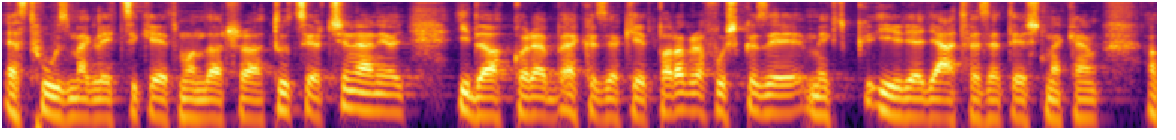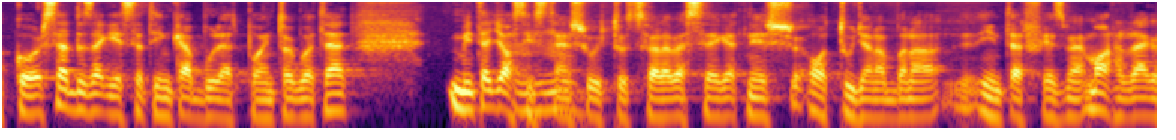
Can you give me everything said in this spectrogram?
ezt húz meg légy két mondatra. Tudsz olyat csinálni, hogy ide akkor ebbe e közé a két paragrafus közé még írj egy átvezetést nekem. Akkor szedd az egészet inkább bullet pointokba. Tehát mint egy asszisztens mm-hmm. úgy tudsz vele beszélgetni, és ott ugyanabban a interfészben. Marha drága,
